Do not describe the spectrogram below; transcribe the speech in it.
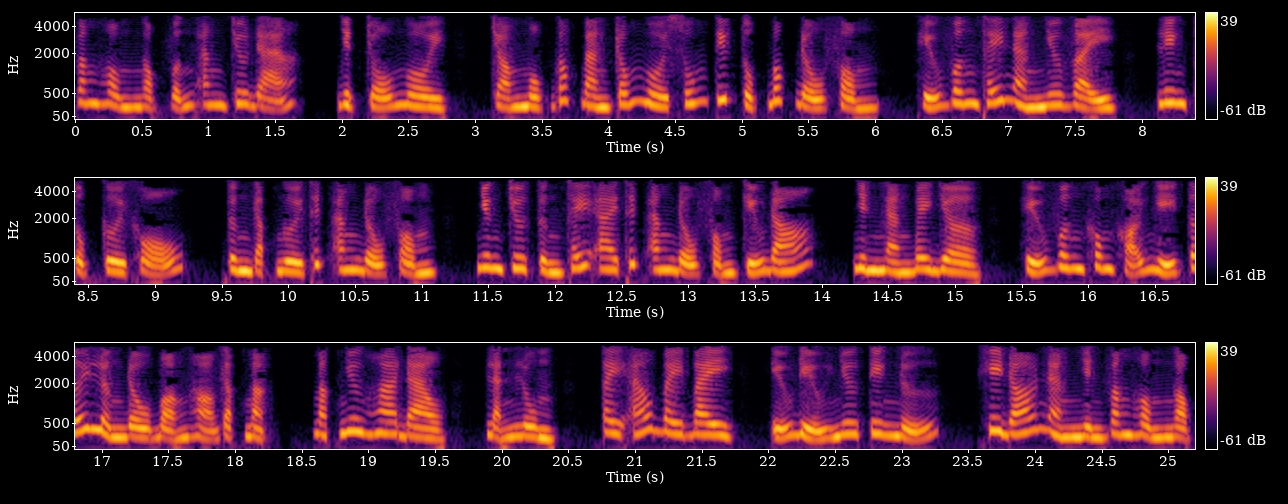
Văn Hồng Ngọc vẫn ăn chưa đã, dịch chỗ ngồi, chọn một góc bàn trống ngồi xuống tiếp tục bốc đậu phộng, Hiểu Vân thấy nàng như vậy, liên tục cười khổ, từng gặp người thích ăn đậu phộng, nhưng chưa từng thấy ai thích ăn đậu phộng kiểu đó, nhìn nàng bây giờ, Hiểu Vân không khỏi nghĩ tới lần đầu bọn họ gặp mặt, mặt như hoa đào, lạnh lùng, tay áo bay bay, yểu điệu như tiên nữ, khi đó nàng nhìn Văn Hồng Ngọc,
